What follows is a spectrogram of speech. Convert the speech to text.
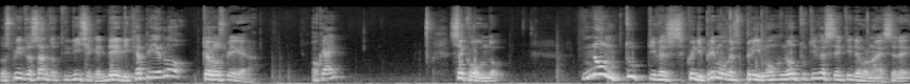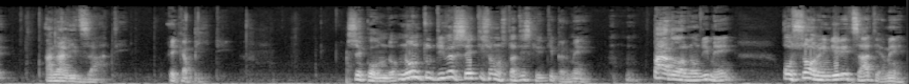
lo Spirito Santo ti dice che devi capirlo, te lo spiegherà. Ok? Secondo, non tutti i versetti, quindi primo, vers- primo, non tutti i versetti devono essere analizzati e capiti. Secondo, non tutti i versetti sono stati scritti per me, parlano di me o sono indirizzati a me.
